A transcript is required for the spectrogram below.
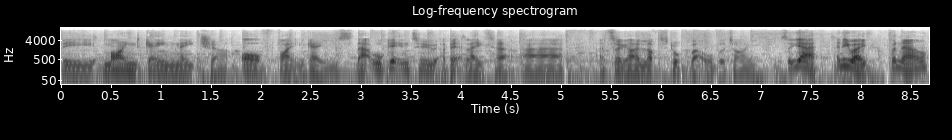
the mind game nature of fighting games that we'll get into a bit later. Uh, that's something I love to talk about all the time. So yeah. Anyway, for now,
